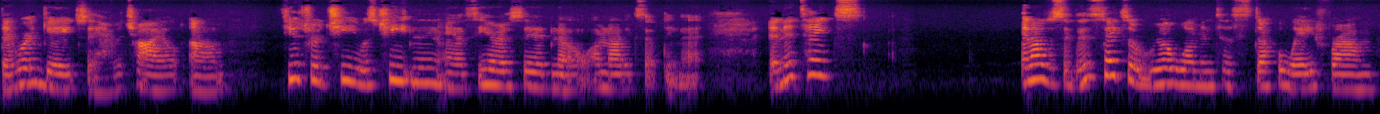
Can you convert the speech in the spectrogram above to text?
They were engaged. They had a child. Um, Future che was cheating, and Ciara said, "No, I'm not accepting that." And it takes, and I'll just say, this takes a real woman to step away from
